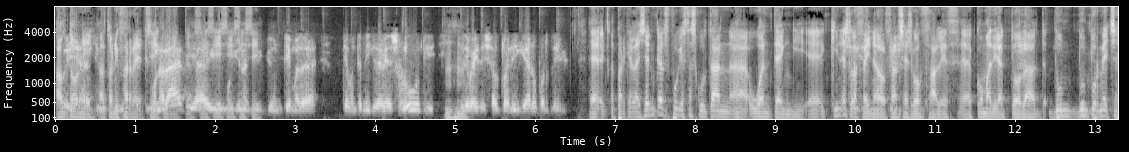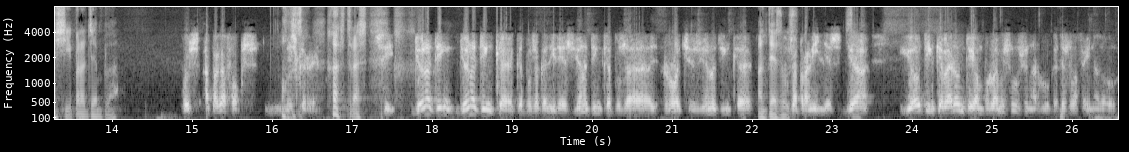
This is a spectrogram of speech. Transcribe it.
El Toni, el Toni Ferret, sí, correcte. Ja, sí, sí, sí, sí, sí. un tema de, té una mica de salut i, uh -huh. li vaig deixar el Toni que era per ell. Eh, perquè la gent que ens pugui estar escoltant eh, ho entengui, eh, quina és la feina del Francesc González eh, com a director d'un torneig així, per exemple? pues apagar focs, oh, més que res. Ostres. Sí, jo no tinc, jo no tinc que, que posar cadires, jo no tinc que posar rotxes, jo no tinc que Entesos. posar planilles. Sí. Jo, jo tinc que veure on hi ha un problema i solucionar-lo, aquesta és la feina del,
